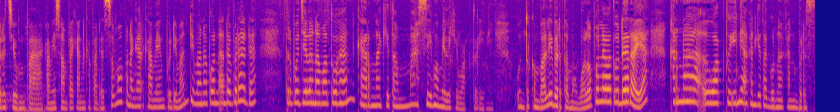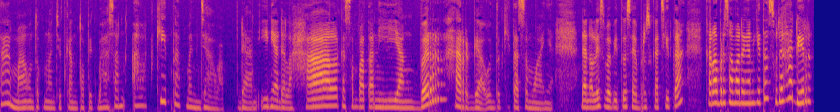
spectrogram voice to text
berjumpa. Kami sampaikan kepada semua pendengar kami yang budiman di mana pun Anda berada. Terpujilah nama Tuhan karena kita masih memiliki waktu ini untuk kembali bertemu walaupun lewat udara ya. Karena eh, waktu ini akan kita gunakan bersama untuk melanjutkan topik bahasan Alkitab menjawab. Dan ini adalah hal kesempatan yang berharga untuk kita semuanya. Dan oleh sebab itu saya bersuka cita karena bersama dengan kita sudah hadir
